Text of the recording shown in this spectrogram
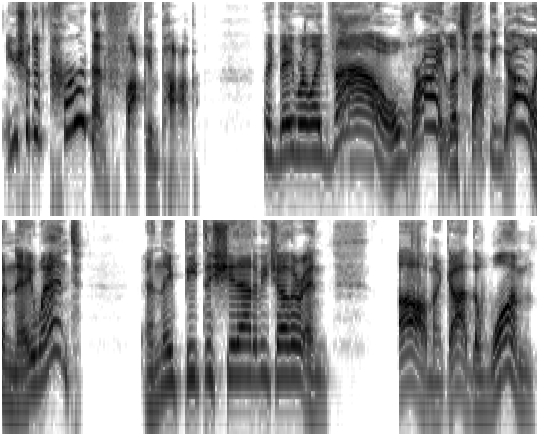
you should have heard that fucking pop. Like they were like, "Wow, right, let's fucking go," and they went and they beat the shit out of each other. And oh my god, the one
